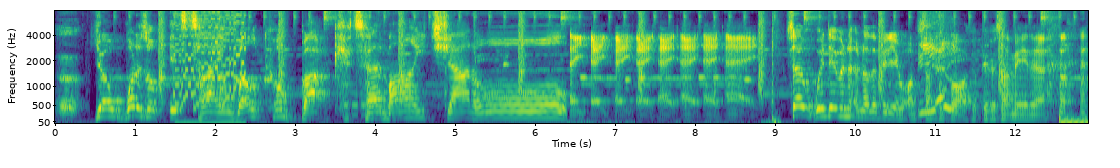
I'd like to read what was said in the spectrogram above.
Yo, what is up? It's Ty and welcome back to my channel. Hey, hey, hey, hey, hey, hey, hey, hey. So, we're doing another video on Saffron Barker because, I mean, uh,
